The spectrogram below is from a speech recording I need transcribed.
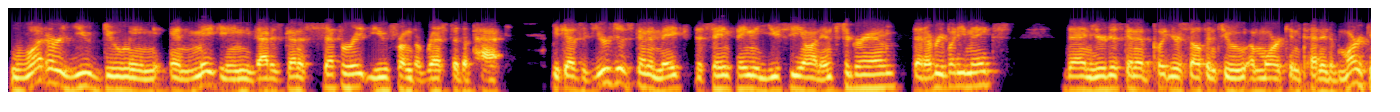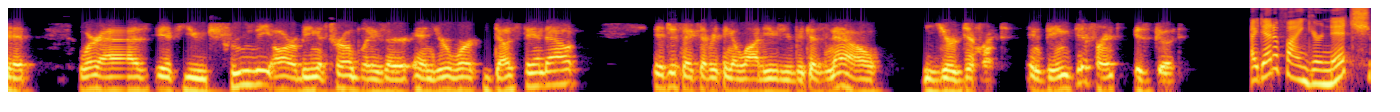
what are you doing and making that is going to separate you from the rest of the pack? Because if you're just going to make the same thing that you see on Instagram that everybody makes, then you're just going to put yourself into a more competitive market. Whereas if you truly are being a trailblazer and your work does stand out, it just makes everything a lot easier because now you're different and being different is good. Identifying your niche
